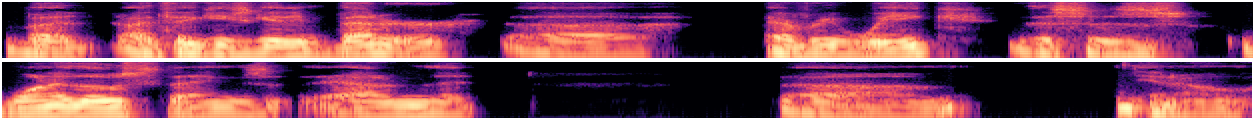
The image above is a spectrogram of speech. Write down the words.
but I think he's getting better uh, every week. This is one of those things, Adam, that, um, you know,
